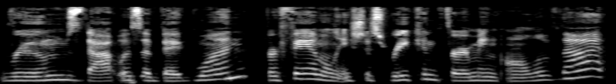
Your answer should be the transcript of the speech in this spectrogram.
rooms, that was a big one for families, just reconfirming all of that.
